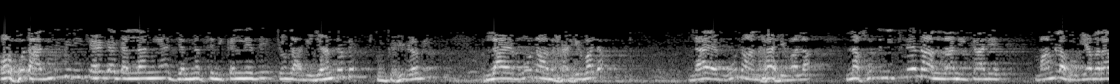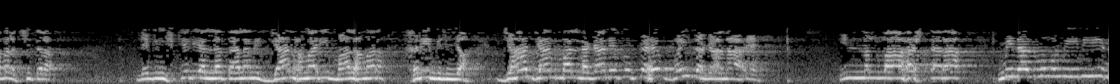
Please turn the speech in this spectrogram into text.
اور خود آدمی بھی نہیں کہے گا کہ اللہ میاں جنت سے نکلنے دے، کیونکہ آگے جہنم ہے، تو کہے گا بھی۔ لائے بو نانہا ہے والا لائے بو نانہا ہے والا نہ خود نکلے، نہ اللہ نکالے۔ معاملہ ہو گیا برابر، اچھی طرح۔ لیکن اس کے لیے اللہ تعالیٰ نے جان ہماری، مال ہمارا خرید لیا۔ جہاں جان مال لگانے کو کہے، وہی لگانا ہے۔ ان اللہ اشترا من المؤمنین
